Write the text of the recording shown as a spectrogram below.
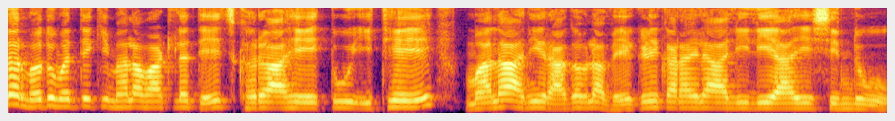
तर मधू म्हणते की मला वाटलं तेच खरं आहे तू इथे मला आणि राघवला वेगळे करायला आलेली आहे सिंधू.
